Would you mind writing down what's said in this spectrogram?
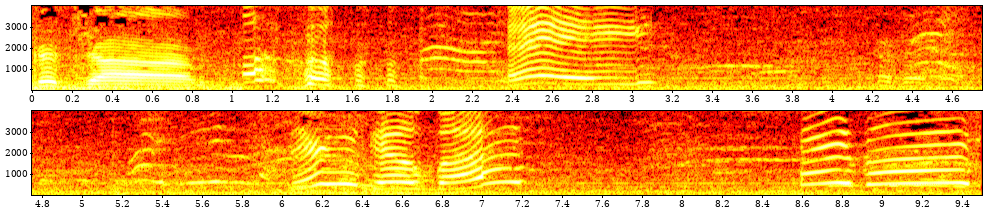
Good job. Hey. There you go, bud. Hey, bud.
